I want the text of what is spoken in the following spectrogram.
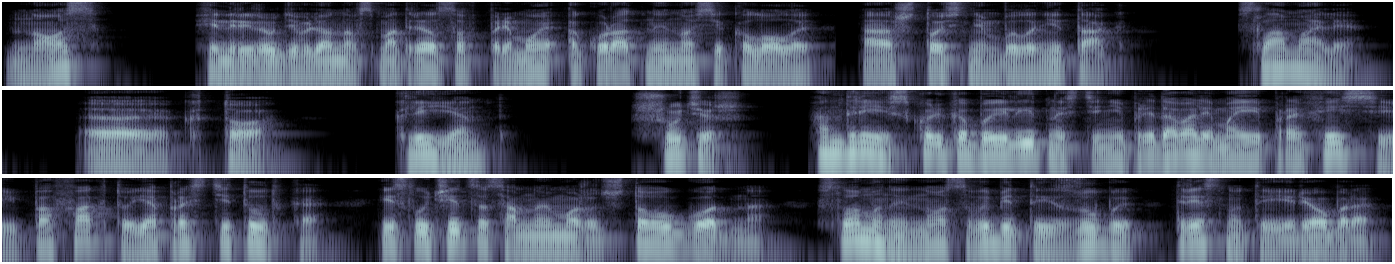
«Нос?» Фенрир удивленно всмотрелся в прямой, аккуратный носик Лолы. «А что с ним было не так?» «Сломали». «Э, кто?» «Клиент». «Шутишь?» «Андрей, сколько бы элитности не придавали моей профессии, по факту я проститутка, и случиться со мной может что угодно. Сломанный нос, выбитые зубы, треснутые ребра».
